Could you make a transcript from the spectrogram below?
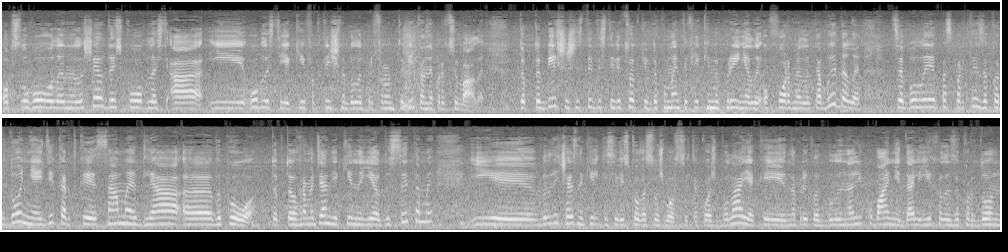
обслуговували не лише Одеську область, а і області, які фактично були прифронтові та не працювали. Тобто більше 60% документів, які ми прийняли, оформили та видали, це були паспорти закордонні, id картки саме для е, ВПО, тобто громадян, які не є одеситами, і величезна кількість військовослужбовців також була, які, наприклад, були на лікуванні, далі їхали за кордон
